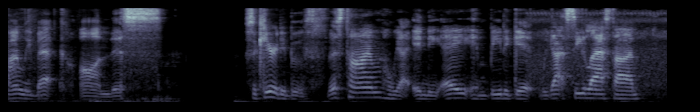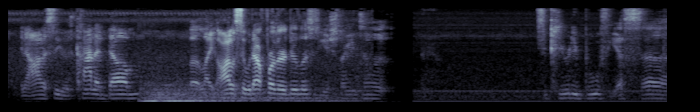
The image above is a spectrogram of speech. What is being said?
finally back on this security booth. This time we got ending A and B to get. We got C last time, and honestly it was kind of dumb. But like honestly, without further ado, let's just get straight into it. Security booth, yes, uh,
